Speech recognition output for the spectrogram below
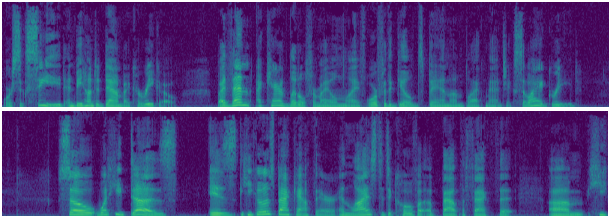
or succeed and be hunted down by Kariko. By then, I cared little for my own life or for the guild's ban on black magic, so I agreed. So, what he does is he goes back out there and lies to Dakova about the fact that Um, he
